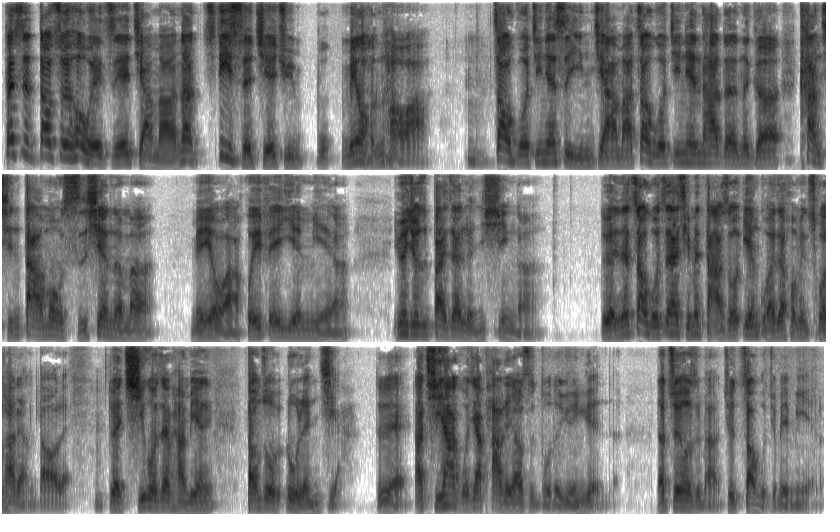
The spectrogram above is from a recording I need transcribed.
但是到最后我也直接讲嘛，那历史的结局不没有很好啊。嗯，赵国今天是赢家吗？赵国今天他的那个抗秦大梦实现了吗？没有啊，灰飞烟灭啊，因为就是败在人性啊，对，人家赵国正在前面打的时候，燕国还在后面戳他两刀嘞，对，齐国在旁边当做路人甲，对不对？然后，其他国家怕的要死，躲得远远的，那最后怎么样？就赵国就被灭了，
